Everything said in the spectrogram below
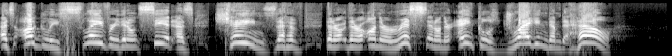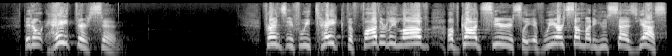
as ugly slavery. They don't see it as chains that, have, that, are, that are on their wrists and on their ankles, dragging them to hell. They don't hate their sin. Friends, if we take the fatherly love of God seriously, if we are somebody who says, Yes,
